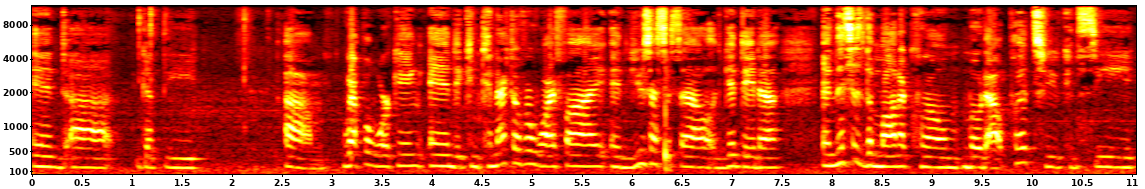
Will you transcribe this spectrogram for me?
and uh, got the um, REPL working and it can connect over Wi-Fi and use SSL and get data. And this is the monochrome mode output. So you can see,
